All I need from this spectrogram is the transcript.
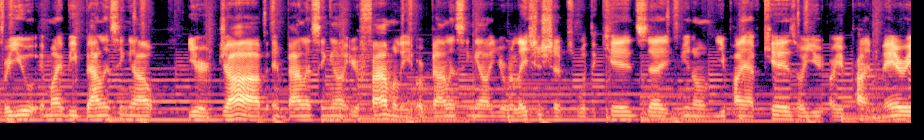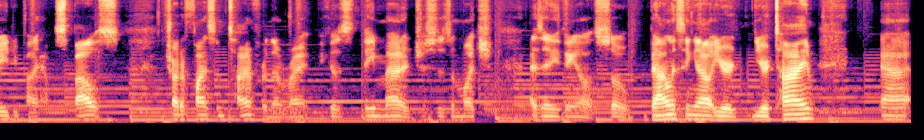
For you, it might be balancing out your job and balancing out your family or balancing out your relationships with the kids that you know you probably have kids or you or you're probably married you probably have a spouse try to find some time for them right because they matter just as much as anything else so balancing out your your time uh,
